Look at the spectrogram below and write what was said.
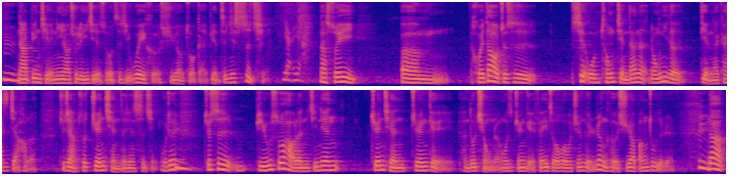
嗯，那并且你也要去理解说自己为何需要做改变这件事情。呀呀。那所以，嗯，回到就是先我们从简单的、容易的点来开始讲好了，就讲说捐钱这件事情。我觉得就是比如说好了，你今天捐钱捐给很多穷人，或是捐给非洲，或者捐给任何需要帮助的人。嗯、那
